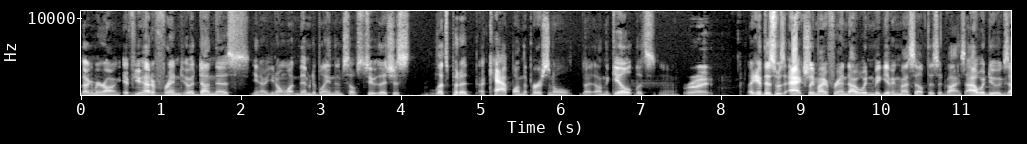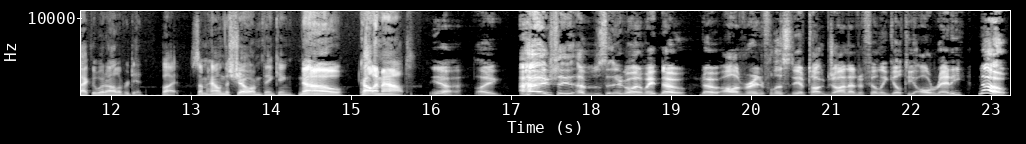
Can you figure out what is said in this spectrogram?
Don't get me wrong. If you had a friend who had done this, you know, you don't want them to blame themselves too. Let's just let's put a, a cap on the personal uh, on the guilt. Let's. You know. right. Like if this was actually my friend, I wouldn't be giving myself this advice. I would do exactly what Oliver did. But somehow in the show, I'm thinking, no, call him out. Yeah. Like, I actually, I'm sitting there going, wait, no, no. Oliver and Felicity have talked John out of feeling guilty already. No,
